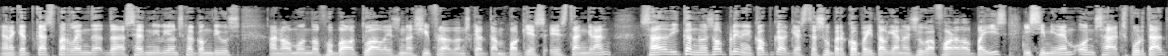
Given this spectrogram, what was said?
En aquest cas parlem de, de 7 milions, que com dius, en el món del futbol actual és una xifra doncs, que tampoc és, és tan gran. S'ha de dir que no és el primer cop que aquesta Supercopa italiana juga fora del país i si mirem on s'ha exportat,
